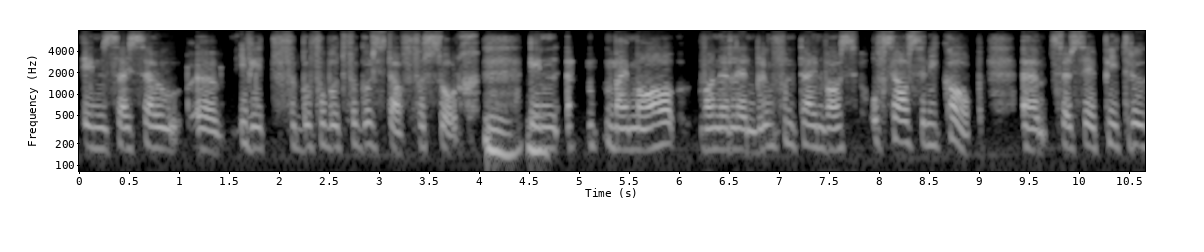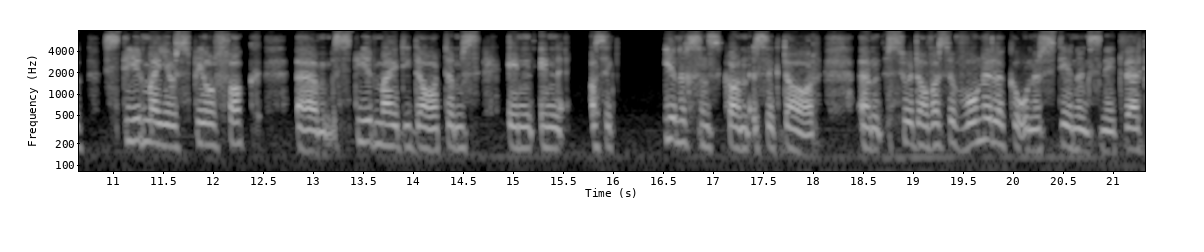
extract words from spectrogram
en sy sou uh jy weet vir byvoorbeeld vir Gustaf versorg. Mm, mm. En uh, my ma wanneer hulle in Bloemfontein was of selfs in die Kaap, ehm uh, sou sê Pietro, stuur my jou speelvak, ehm um, stuur my die datums en en as ek enigsins kan is ek daar. Ehm um, so daar was 'n wonderlike ondersteuningsnetwerk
